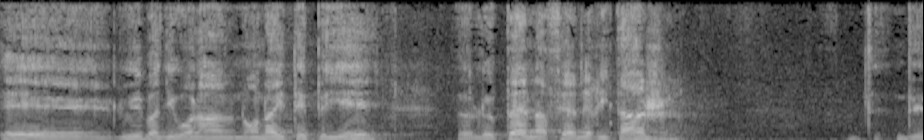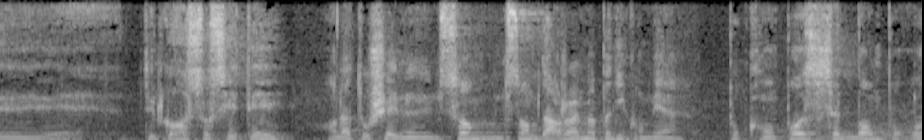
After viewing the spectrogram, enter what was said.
et lui m'a dit voilà, on a été payé, euh, Le Pen a fait un héritage d'une grosse société. On a touché une, somme, d'argent, il m'a pas dit combien, pour qu'on pose cette bombe euh,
